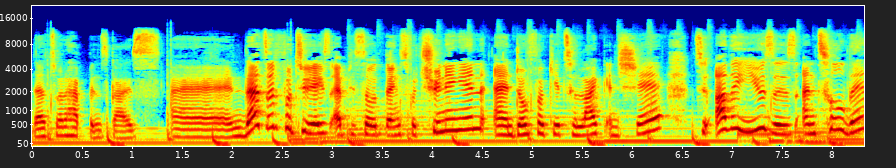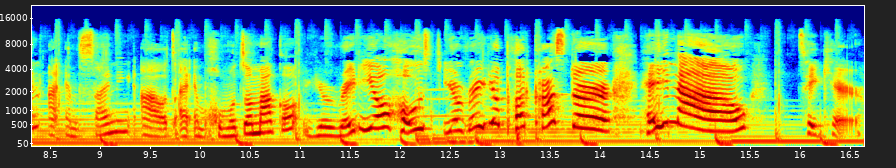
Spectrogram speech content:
That's what happens, guys. And that's it for today's episode. Thanks for tuning in. And don't forget to like and share to other users. Until then, I am signing out. I am Homoto Mako, your radio host, your radio podcaster. Hey now. Take care.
